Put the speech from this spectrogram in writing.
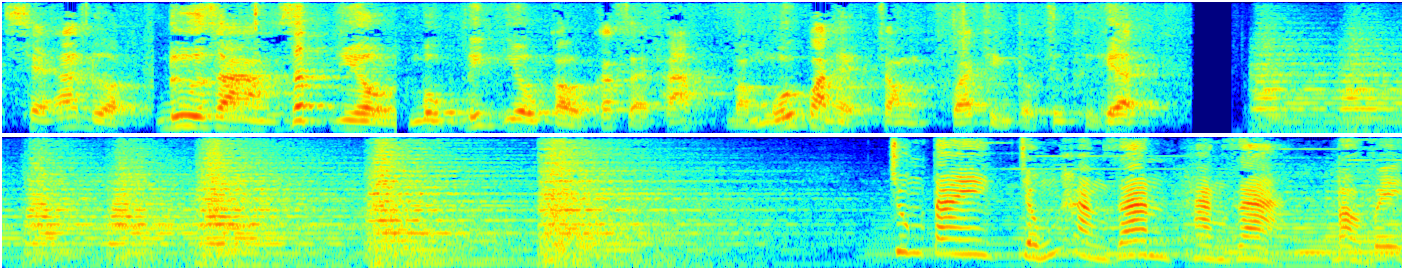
sẽ được đưa ra rất nhiều mục đích yêu cầu các giải pháp và mối quan hệ trong quá trình tổ chức thực hiện. Chung tay chống hàng gian, hàng giả, bảo vệ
